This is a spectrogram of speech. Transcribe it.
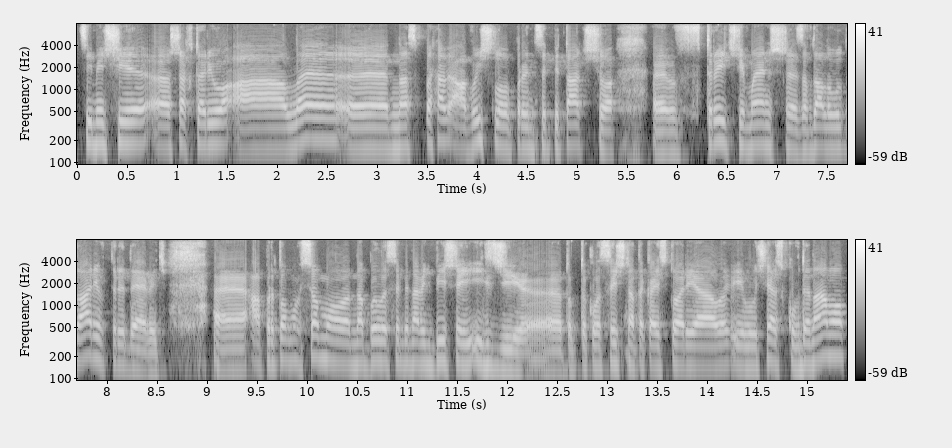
ці м'ячі Шахтарю, але насправді а вийшло в принципі так, що втричі менше завдали ударів 3-9, е, а при тому всьому набили собі навіть більше XG. Е, тобто класична така історія і Луческу в Динамо.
